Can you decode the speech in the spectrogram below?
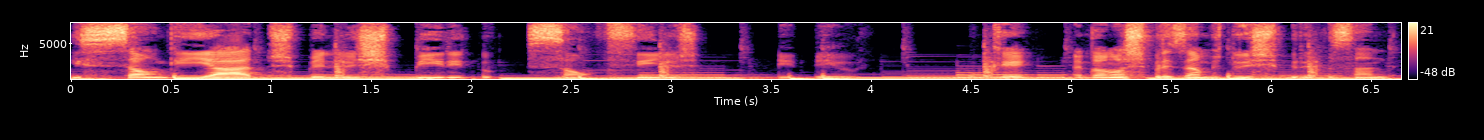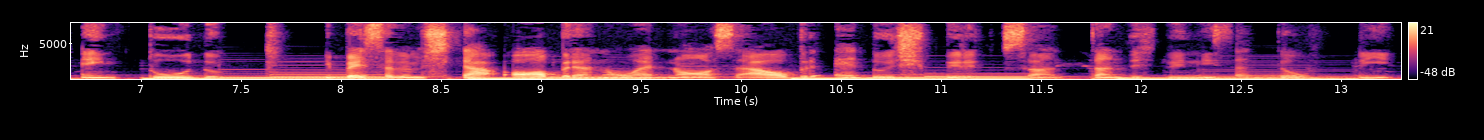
que são guiados pelo Espírito são filhos de Deus ok? Então nós precisamos do Espírito Santo em tudo. E bem sabemos que a obra não é nossa, a obra é do Espírito Santo, tanto desde o início até o fim.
